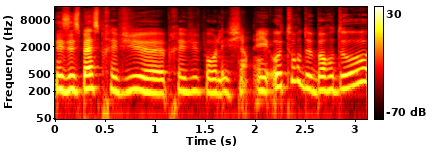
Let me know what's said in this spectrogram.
des espaces prévus, prévus pour les chiens. Et autour de Bordeaux,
